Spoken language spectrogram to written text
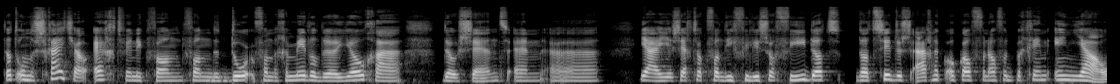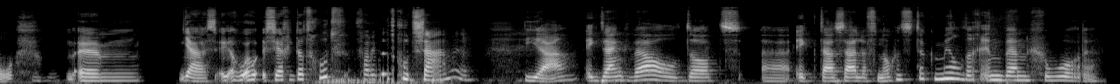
Dat onderscheidt jou echt, vind ik, van, van, de, door, van de gemiddelde yoga-docent. En eh, ja, je zegt ook van die filosofie, dat, dat zit dus eigenlijk ook al vanaf het begin in jou. Ehm, ja, z- hoe- hoe- zeg ik dat goed? Vat ik dat goed samen? Ja, ik denk wel dat eh, ik daar zelf nog een stuk milder in ben geworden.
